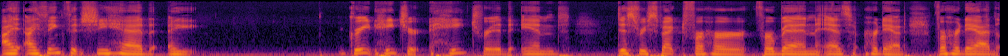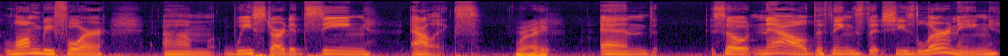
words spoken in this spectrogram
I I think that she had a great hatred hatred and disrespect for her for Ben as her dad for her dad long before um, we started seeing Alex Right. and so now the things that she's learning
